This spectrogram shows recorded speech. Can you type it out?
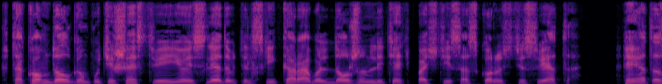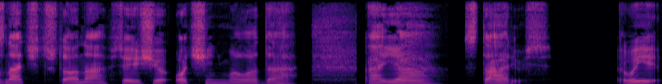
в таком долгом путешествии ее исследовательский корабль должен лететь почти со скоростью света. И это значит, что она все еще очень молода, а я старюсь. Вы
